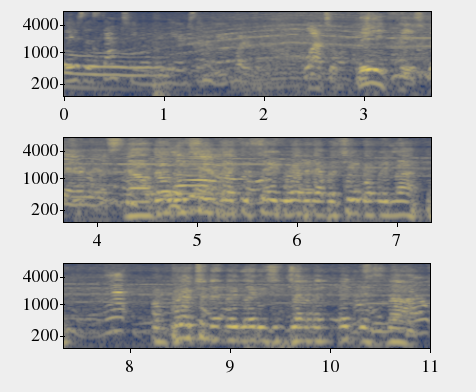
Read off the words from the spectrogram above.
There's a statue over here somewhere. Lots of big fish down there. Now, those who seem like the same water that was here when we left. Unfortunately, ladies and gentlemen, it is not.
